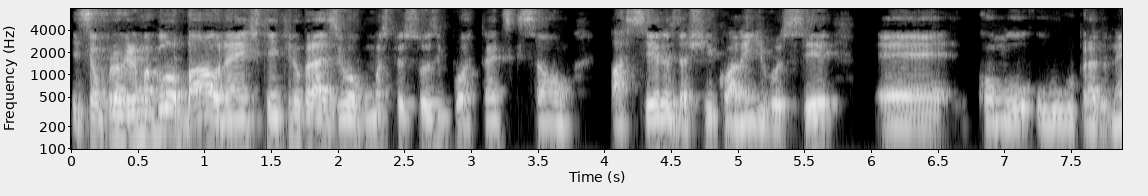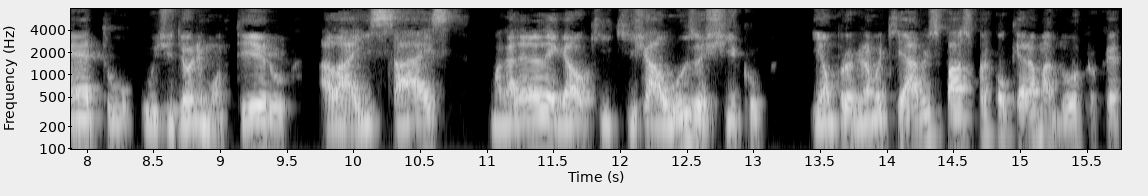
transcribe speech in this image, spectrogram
Esse é um programa global, né? A gente tem aqui no Brasil algumas pessoas importantes que são parceiras da Chico, além de você, é, como o Hugo Prado Neto, o Gideone Monteiro, a Laís Sais, uma galera legal que, que já usa Chico, e é um programa que abre espaço para qualquer amador, para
